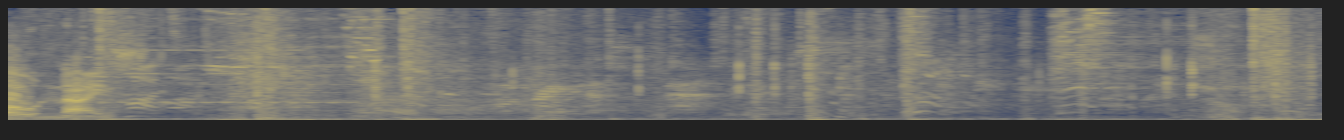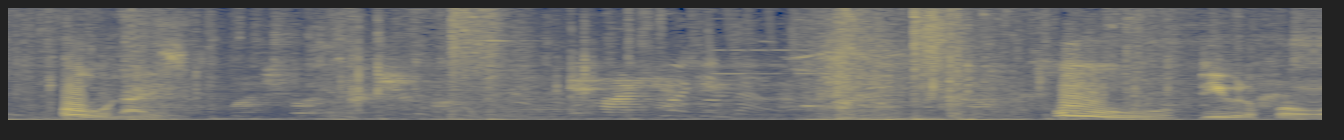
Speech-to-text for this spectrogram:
Oh, nice. Oh, nice. Oh, beautiful.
